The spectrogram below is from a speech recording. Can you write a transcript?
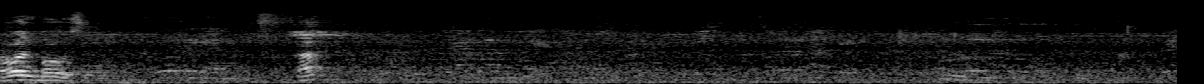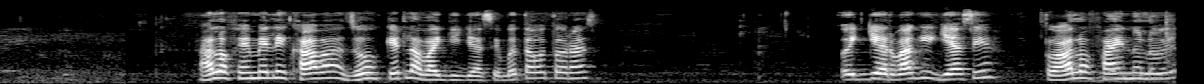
પવન બહુ છે. હાલો ફેમિલી ખાવા? જો, કેટલા વાગી ગયા છે? બતાવો તો રાજ. અગિયાર વાગી ગયા છે. તો હાલો ફાઇનલ હવે.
